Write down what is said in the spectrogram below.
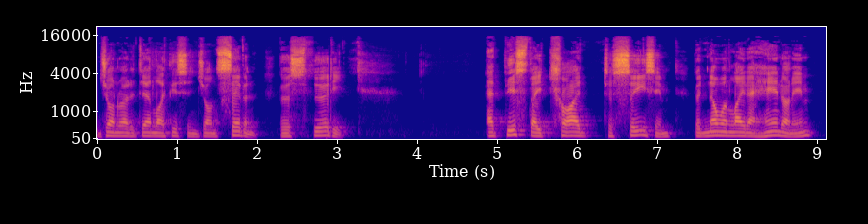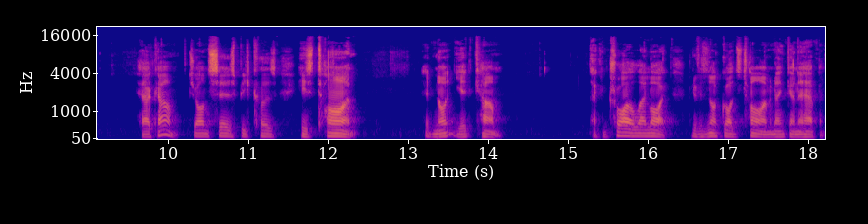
John wrote it down like this in John 7, verse 30. At this, they tried to seize him, but no one laid a hand on him. How come? John says, because his time had not yet come. They can try all they like, but if it's not God's time, it ain't going to happen.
